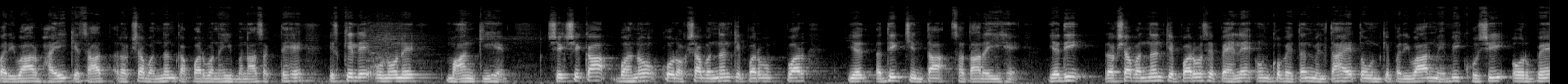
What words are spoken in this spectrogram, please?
परिवार भाई के साथ रक्षाबंधन का पर्व नहीं बना सकते हैं, इसके लिए उन्होंने मांग की है। शिक्षिका बहनों को रक्षाबंधन के पर्व पर अधिक चिंता सता रही है। यदि रक्षाबंधन के पर्व से पहले उनको वेतन मिलता है तो उनके परिवार में भी खुशी और वे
